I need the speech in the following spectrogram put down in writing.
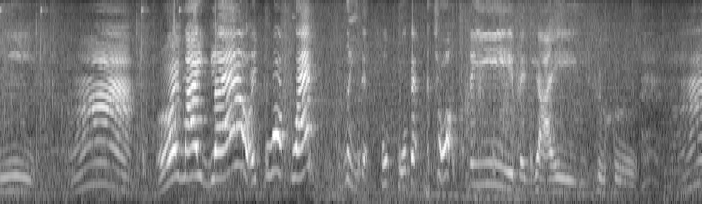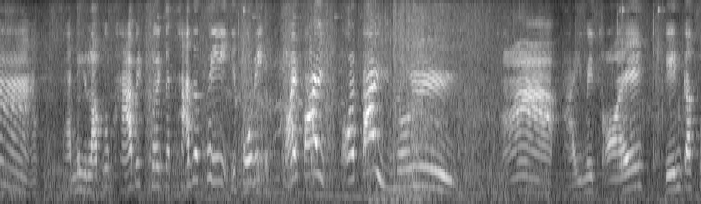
นี่อ่าเฮ้ยมาอีกแล้วไอ้พวกแว้นนี่เด็กพวกหัวแบบโชกนี่เป็นไงอ่า ฉันนี่รับลูกค้าไม่เคยจะช้าสักทีไอ้พวนี้ถอยไปถอยไปนี่อ่าใครไม่ถอย กินกระโซ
